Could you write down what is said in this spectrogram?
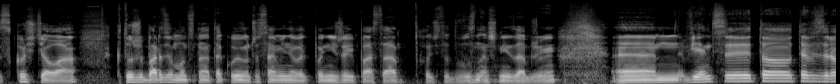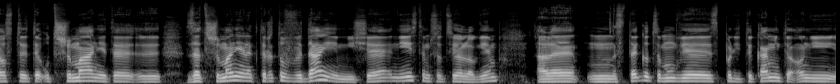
z kościoła, którzy bardzo mocno atakują czasami nawet poniżej pasa choć to dwuznacznie zabrzmi. Więc y, to te wzrosty, te utrzymanie, te y, zatrzymanie elektoratów wydaje mi się, nie jestem socjologiem, ale mm, z tego co mówię z politykami, to oni,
